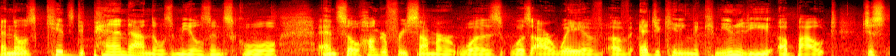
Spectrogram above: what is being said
and those kids depend on those meals in school, and so Hunger Free Summer was was our way of of educating the community about just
